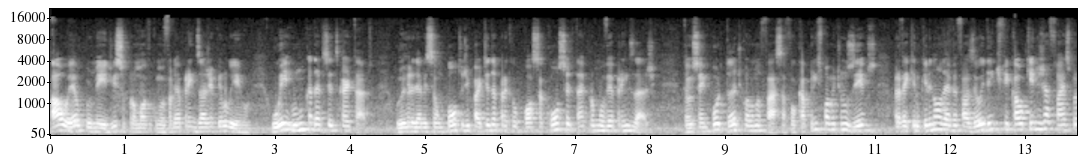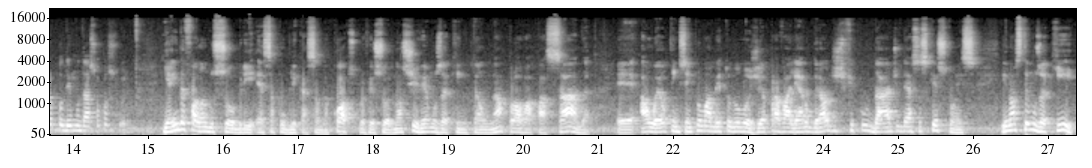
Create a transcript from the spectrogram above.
a UEL, por meio disso, promove, como eu falei, a aprendizagem pelo erro. O erro nunca deve ser descartado. O erro deve ser um ponto de partida para que eu possa consertar e promover a aprendizagem. Então isso é importante que o aluno faça, focar principalmente nos erros para ver aquilo que ele não deve fazer ou identificar o que ele já faz para poder mudar a sua postura. E ainda falando sobre essa publicação da COPS, professor, nós tivemos aqui então na prova passada, é, a UEL tem sempre uma metodologia para avaliar o grau de dificuldade dessas questões. E nós temos aqui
